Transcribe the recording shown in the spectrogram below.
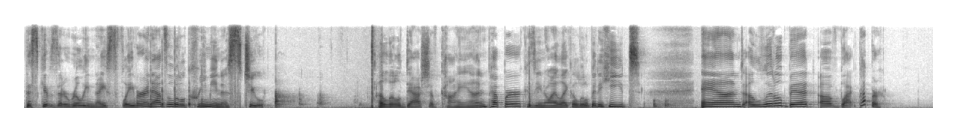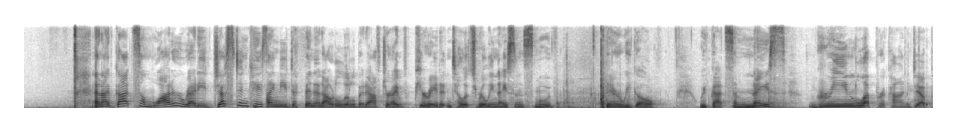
This gives it a really nice flavor and adds a little creaminess too. A little dash of cayenne pepper, because you know I like a little bit of heat. And a little bit of black pepper. And I've got some water ready just in case I need to thin it out a little bit after I've pureed it until it's really nice and smooth. There we go. We've got some nice green leprechaun dip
